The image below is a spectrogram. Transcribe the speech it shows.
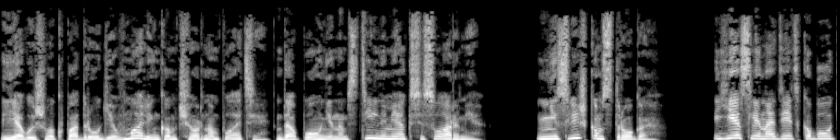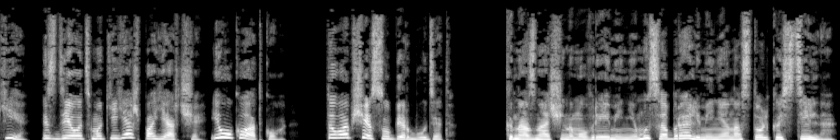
Я вышла к подруге в маленьком черном платье, дополненном стильными аксессуарами. Не слишком строго. Если надеть каблуки, сделать макияж поярче и укладку, то вообще супер будет. К назначенному времени мы собрали меня настолько стильно,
